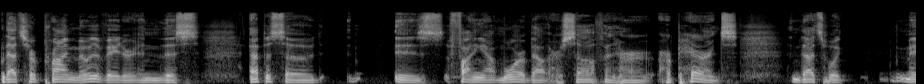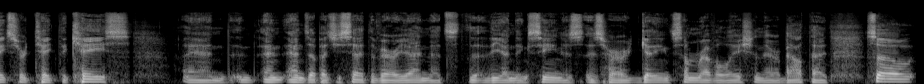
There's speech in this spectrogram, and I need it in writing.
that's her prime motivator in this episode is finding out more about herself and her her parents, and that's what makes her take the case. And and ends up, as you said, at the very end. That's the the ending scene is is her getting some revelation there about that. So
